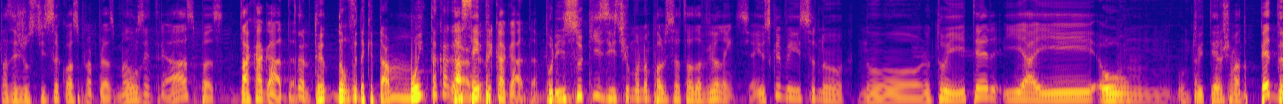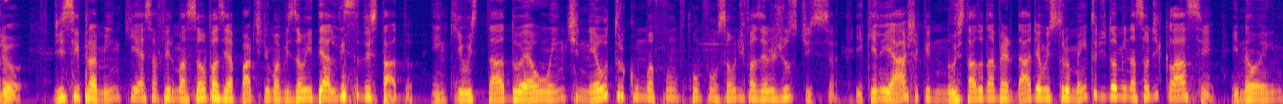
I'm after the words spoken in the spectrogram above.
fazer justiça com as próprias mãos, entre aspas, dá cagada. Não, não tenho dúvida que dá muita cagada. Tá sempre cagada. Por isso que existe o monopólio estatal da violência. Eu escrevi isso no, no, no Twitter e aí um, um twitteiro chamado Pedro disse pra mim que essa afirmação fazia parte de uma visão idealista do Estado, em que o Estado é um ente neutro com uma fun- com função de fazer justiça, e que ele acha que o Estado na verdade é um instrumento de dominação de classe e não ele,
